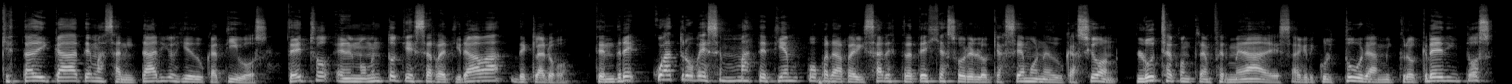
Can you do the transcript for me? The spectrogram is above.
que está dedicada a temas sanitarios y educativos. De hecho, en el momento que se retiraba, declaró, tendré cuatro veces más de tiempo para revisar estrategias sobre lo que hacemos en educación, lucha contra enfermedades, agricultura, microcréditos,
